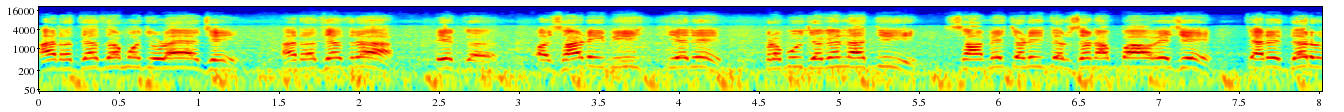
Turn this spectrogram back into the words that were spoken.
આ રથયાત્રામાં જોડાયા છે. આ રથયાત્રા એક અષાઢી બીજ જેને પ્રભુ જગન્નાથજી સામે ચડી દર્શન આપવા આવે છે. ત્યારે દર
